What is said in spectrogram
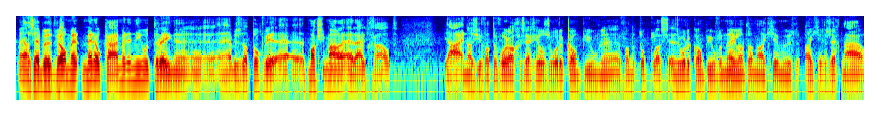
Maar ja, ze hebben het wel met, met elkaar, met een nieuwe trainer, uh, hebben ze dat toch weer uh, het maximale eruit gehaald. Ja, en als je van tevoren had gezegd, joh, ze worden kampioen van de topklasse en ze worden kampioen van Nederland, dan had je, had je gezegd, nou,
